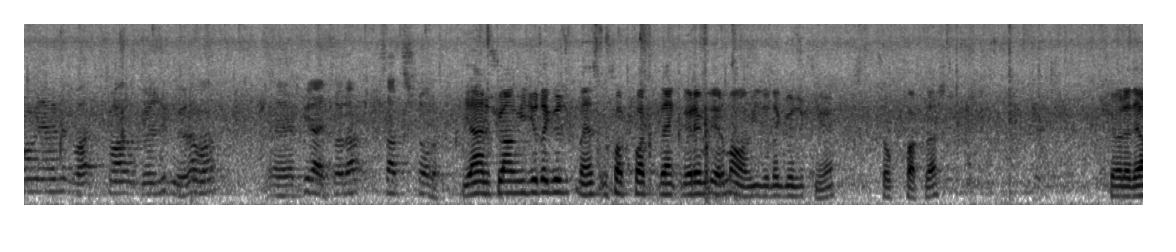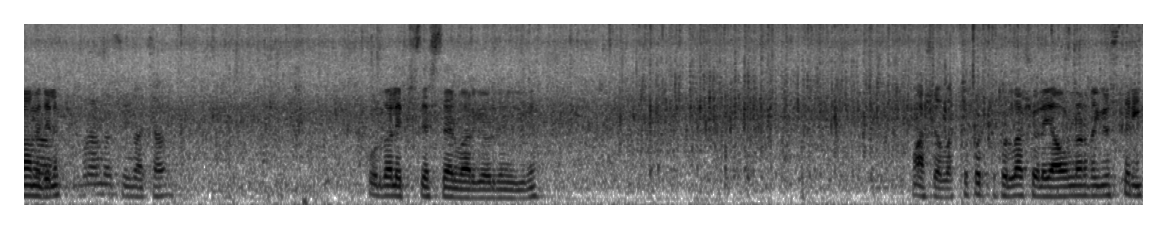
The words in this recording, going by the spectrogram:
mollerimiz var. Şu an gözükmüyor ama e, bir ay sonra satışta olur. Yani şu an videoda gözükmez. Ufak ufak renk görebiliyorum ama videoda gözükmüyor. Çok ufaklar. Şöyle devam edelim. Buranın da suyunu açalım. Burada lepistesler var gördüğünüz gibi. Maşallah kıpır kıpırlar. Şöyle yavruları da göstereyim.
